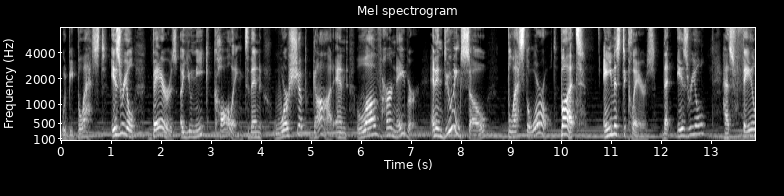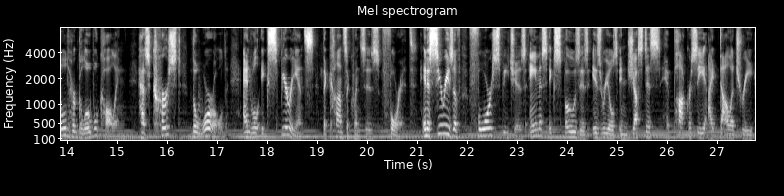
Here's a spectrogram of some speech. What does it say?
would be blessed. Israel bears a unique calling to then worship God and love her neighbor, and in doing so, bless the world. But Amos declares that Israel has failed her global calling has cursed the world and will experience the consequences for it. In a series of four speeches, Amos exposes Israel's injustice, hypocrisy, idolatry,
